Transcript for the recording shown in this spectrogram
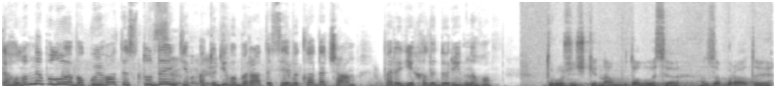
Та головне було евакуювати студентів, а тоді вибиратися і викладачам. Переїхали до Рівного. Трошечки нам вдалося забрати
